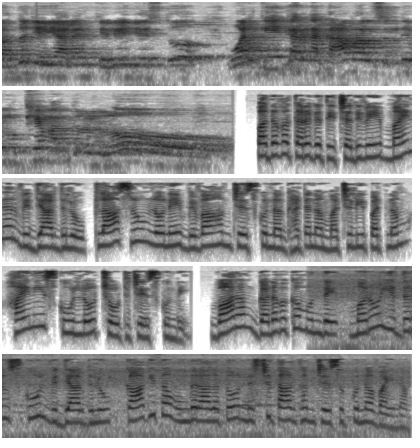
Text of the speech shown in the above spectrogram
రద్దు చేయాలని తెలియజేస్తూ వర్గీకరణ కావాల్సింది ముఖ్యమంత్రుల్లో. పదవ తరగతి చదివే మైనర్ విద్యార్థులు క్లాస్ రూమ్లోనే వివాహం చేసుకున్న ఘటన మచిలీపట్నం హైనీ స్కూల్లో చోటు చేసుకుంది. వారం గడవక ముందే మరో ఇద్దరు స్కూల్ విద్యార్థులు కాగిత ఉంగరాలతో నిశ్చితార్థం చేసుకున్న వైనం.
